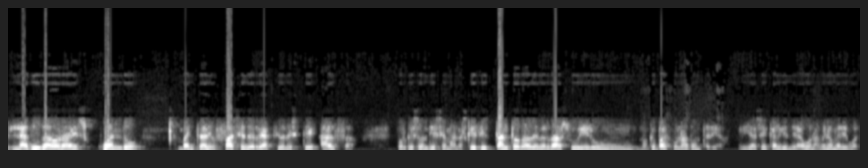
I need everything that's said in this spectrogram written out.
La duda ahora es cuándo va a entrar en fase de reacción este alza, porque son 10 semanas. Es decir, tanto da de verdad subir un, lo que parece una tontería, y ya sé que alguien dirá, bueno, a mí no me da igual,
